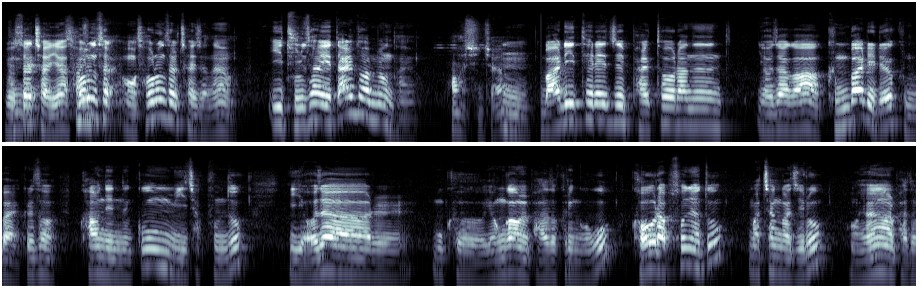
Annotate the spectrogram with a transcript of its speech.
몇 살 차이야? 30 30살? 어, 30살 차이잖아요. 이 둘 사이에 딸도 한 명 나요. 아, 진짜요? 음. 마리 테레즈 발터라는 여자가 금발이래요 금발 그래서 가운데 있는 꿈 이 작품도 이 여자를 뭐 그 영감을 받아서 그린 거고 거울 앞 소녀도 마찬가지로 어, 영향을 받아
